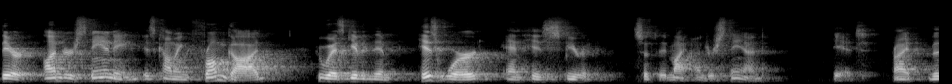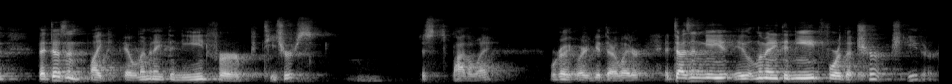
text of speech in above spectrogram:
Their understanding is coming from God who has given them his word and his spirit so that they might understand it. Right? That, that doesn't like eliminate the need for teachers. Just by the way, we're going to get there later. It doesn't need eliminate the need for the church either.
